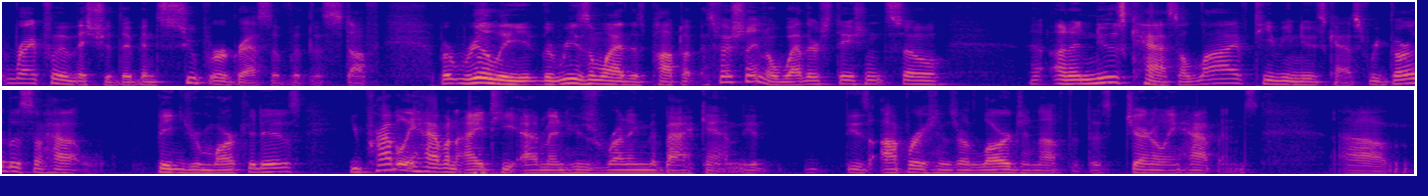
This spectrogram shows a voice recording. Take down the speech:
rightfully they should. They've been super aggressive with this stuff. But really, the reason why this popped up, especially in a weather station, so on a newscast, a live TV newscast, regardless of how big your market is, you probably have an IT admin who's running the back end. These operations are large enough that this generally happens. Um,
